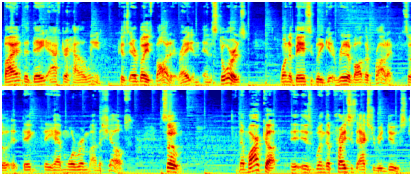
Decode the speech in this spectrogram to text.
buy it the day after Halloween because everybody's bought it, right? And, and stores want to basically get rid of all their product, so they they have more room on the shelves. So the markup is when the price is actually reduced.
